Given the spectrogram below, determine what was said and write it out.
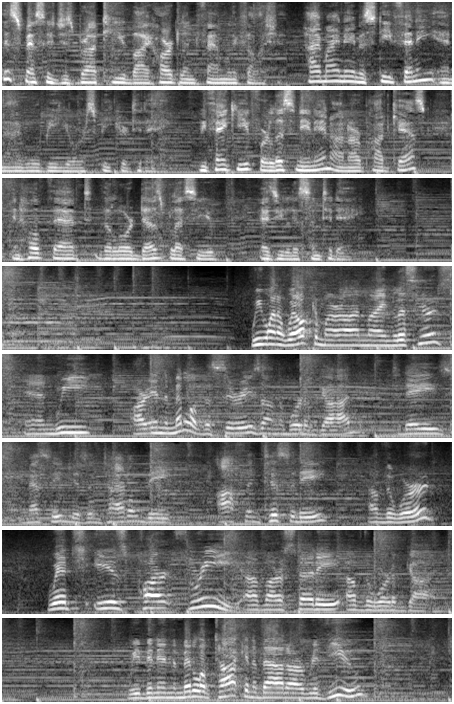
This message is brought to you by Heartland Family Fellowship. Hi, my name is Steve Phinney, and I will be your speaker today. We thank you for listening in on our podcast and hope that the Lord does bless you as you listen today. We want to welcome our online listeners, and we are in the middle of a series on the Word of God. Today's message is entitled The Authenticity of the Word which is part three of our study of the Word of God. We've been in the middle of talking about our review,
